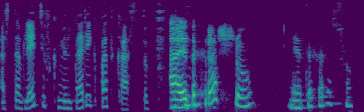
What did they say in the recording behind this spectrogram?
оставляйте в комментарии к подкасту. А это хорошо. Это хорошо.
